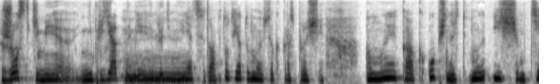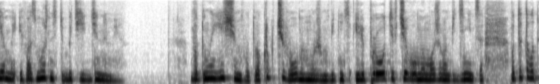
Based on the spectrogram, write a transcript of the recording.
жесткими, неприятными людьми. Нет, Светлана, тут, я думаю, все как раз проще. Мы, как общность, мы ищем темы и возможности быть едиными. Вот мы ищем, вот вокруг чего мы можем объединиться, или против чего мы можем объединиться. Вот эта вот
